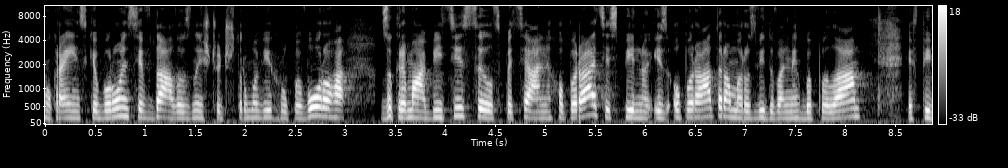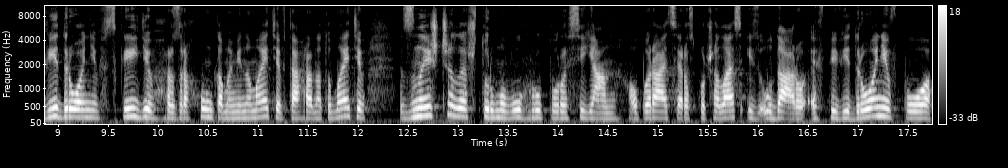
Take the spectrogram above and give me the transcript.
Українські оборонці вдало знищують штурмові групи ворога. Зокрема, бійці сил спеціальних операцій спільно із операторами розвідувальних БПЛА, FPV-дронів, скидів, розрахунками мінометів та гранатометів знищили штурмову групу росіян. Операція розпочалась із удару FPV-дронів по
